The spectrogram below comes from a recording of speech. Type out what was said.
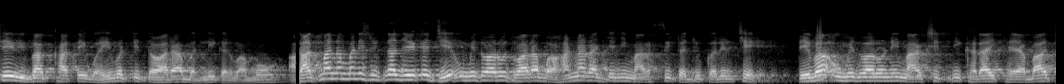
તે વિભાગ ખાતે વહીવટી દ્વારા બદલી કરવામાં સાતમા નંબરની સૂચના જોઈએ કે જે ઉમેદવારો દ્વારા બહારના રાજ્યની માર્કશીટ રજૂ કરેલ છે, તેવા ઉમેદવારોની માર્કશીટની ખરાઈ થયા બાદ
